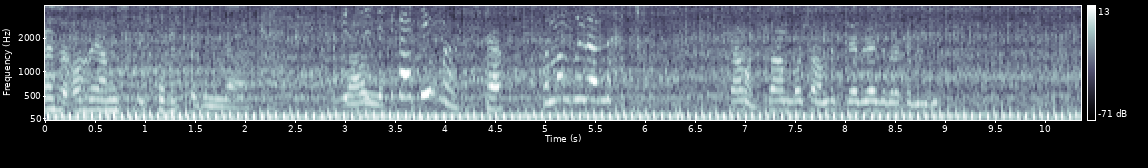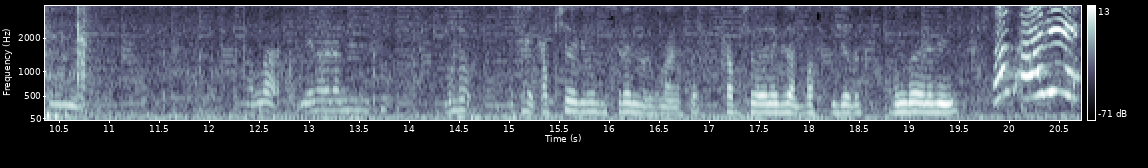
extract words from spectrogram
Arkadaşlar orada yanlışlıkla stop ettirdim ya. Bitince çıkartayım mı? Çıkar. Tamam anne. Tamam şu an boşaldık. Debriyajı bırakabiliriz. Valla yeni öğrendiğimiz için bunu şey cappuccino gibi hızlı süremiyoruz maalesef. Cappuccino ne güzel basıp gidiyorduk. Bunda öyle değil. Hop abi.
